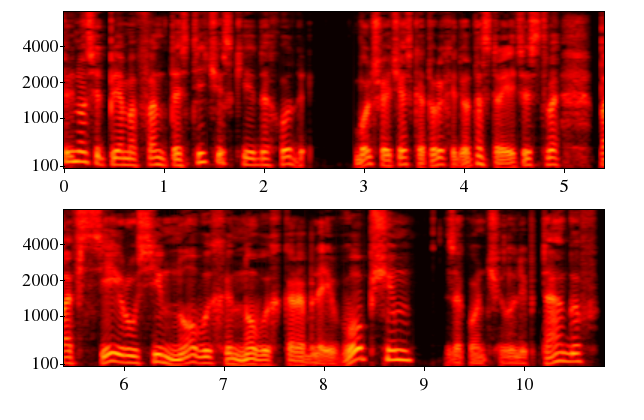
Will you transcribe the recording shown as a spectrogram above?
приносит прямо фантастические доходы большая часть которых идет на строительство по всей Руси новых и новых кораблей. В общем, — закончил Лептагов,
